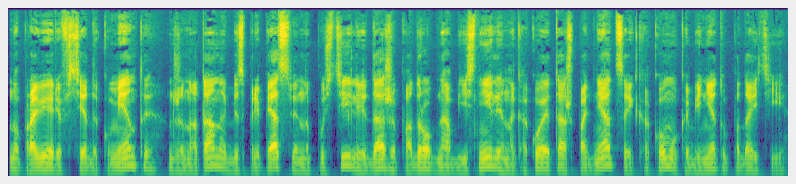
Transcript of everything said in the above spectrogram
Но проверив все документы, Джонатана беспрепятственно пустили и даже подробно объяснили, на какой этаж подняться и к какому кабинету подойти.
